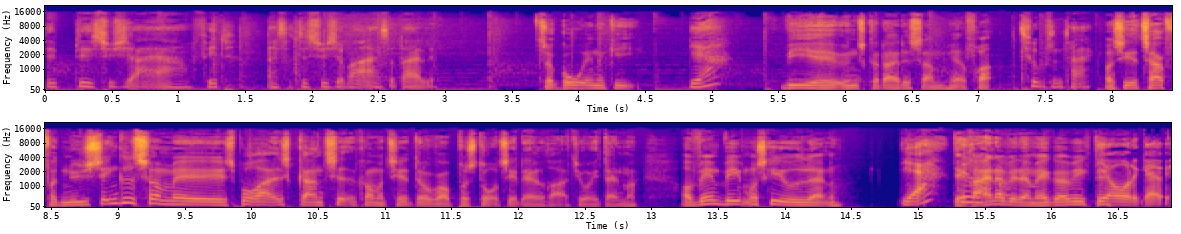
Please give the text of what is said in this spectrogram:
det, det synes jeg er fedt. Altså, det synes jeg bare er så dejligt. Så god energi. Ja, Vi øh, ønsker dig det samme herfra. tusind tak. Og siger tak for den nye single, som øh, sporadisk garanteret kommer til at dukke op på stort set alle radioer i Danmark. Og hvem ved måske i udlandet? Ja, Det, det regner vi da med, gør vi ikke det? Jo, det gør vi.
